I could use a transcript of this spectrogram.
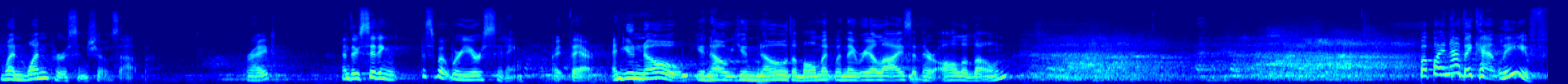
when one person shows up, right? And they're sitting just about where you're sitting, right there. And you know, you know, you know the moment when they realize that they're all alone. But by now they can't leave.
